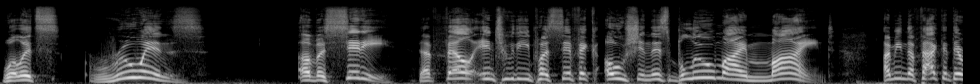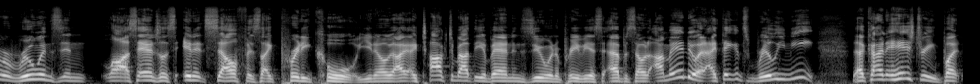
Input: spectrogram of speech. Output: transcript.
Well, it's ruins of a city that fell into the Pacific Ocean. This blew my mind. I mean, the fact that there were ruins in Los Angeles in itself is like pretty cool. You know, I, I, talked about the abandoned zoo in a previous episode. I'm into it. I think it's really neat, that kind of history. But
